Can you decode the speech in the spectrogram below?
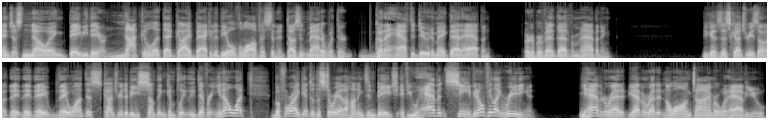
and just knowing, baby, they are not going to let that guy back into the Oval Office, and it doesn't matter what they're going to have to do to make that happen or to prevent that from happening. Because this country is on a they, they they they want this country to be something completely different. You know what? Before I get to the story out of Huntington Beach, if you haven't seen, if you don't feel like reading it, you haven't read it, you haven't read it in a long time or what have you.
